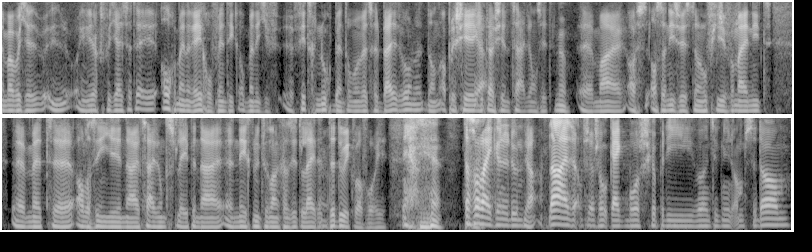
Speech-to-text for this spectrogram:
Nee, maar wat je in, in reactie wat jij zegt, de algemene regel vind ik, op het moment dat je eh, fit genoeg bent om een wedstrijd bij te wonen, dan apprecieer ik Ja. het als je in het stadion zit. Ja. Eh, maar als, als dat niet zo is, dan hoef je je van mij niet eh, met alles in je naar het stadion te slepen en daar negen minuten lang gaan zitten leiden. Ja. Dat doe ik wel voor je. Dat zal wij kunnen doen. Ja. Nou, en zo, zo, zo- kijk, Boris Schuppen die woont natuurlijk nu in Amsterdam.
